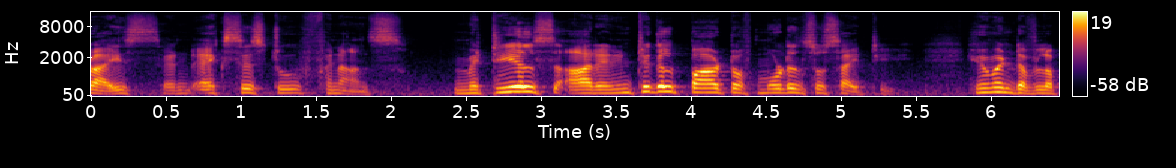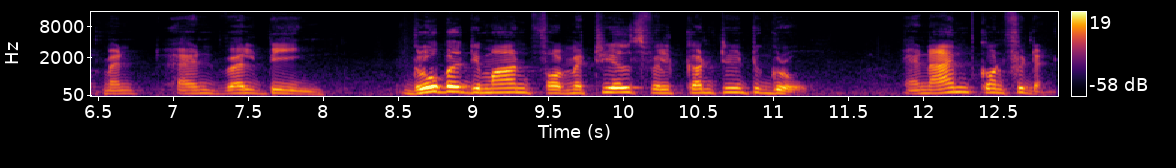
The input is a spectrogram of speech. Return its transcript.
price and access to finance. Materials are an integral part of modern society, human development and well-being. Global demand for materials will continue to grow and I am confident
